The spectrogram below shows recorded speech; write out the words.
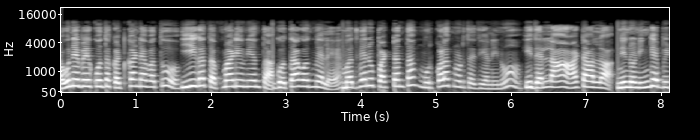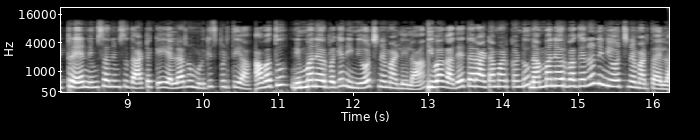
ಅವನೇ ಬೇಕು ಅಂತ ಕಟ್ಕೊಂಡೆ ಅವತ್ತು. ಈಗ ತಪ್ಪು ಮಾಡಿವ್ನಿ ಅಂತ ಗೊತ್ತಾಗೋದ್ಮೇಲೆ ಮದ್ವೆನು ಪಟ್ಟಂತ ಮುರ್ಕೊಳಕ್ ನೋಡ್ತಾ ಇದೀಯ ನೀನು? ಇದೆಲ್ಲ ಆಟ ಅಲ್ಲ. ನೀನು ನಿಂಗೆ ಬಿಟ್ರೆ ನಿಮ್ಸ ನಿಮ್ಸದ ಆಟಕ್ಕೆ ಎಲ್ಲಾರನು ಮುಳುಗಿಸ್ಬಿಡ್ತೀಯ. ಅವತ್ತು ನಿಮ್ಮನೆಯವ್ರ ಬಗ್ಗೆ ನೀನ್ ಯೋಚನೆ ಮಾಡ್ಲಿಲ್ಲ. ಇವಾಗ ಅದೇ ತರ ಆಟ ಮಾಡ್ಕೊಂಡು ನಮ್ಮನೆಯವ್ರ ಬಗ್ಗೆನೂ ನೀನ್ ಯೋಚನೆ ಮಾಡ್ತಾ ಇಲ್ಲ.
